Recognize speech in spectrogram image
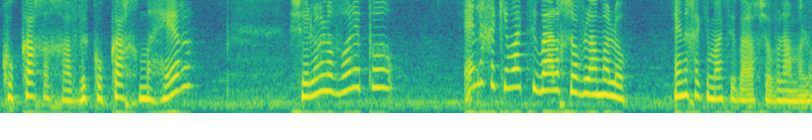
כל כך רחב וכל כך מהר, שלא לבוא לפה, אין לך כמעט סיבה לחשוב למה לא. אין לך כמעט סיבה לחשוב למה לא.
